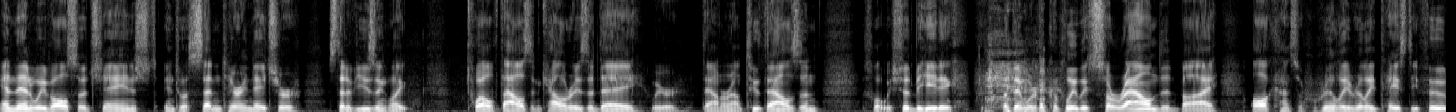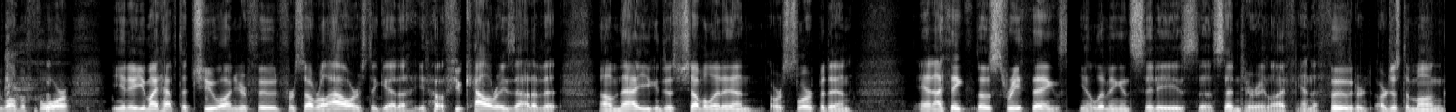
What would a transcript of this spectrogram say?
And then we've also changed into a sedentary nature. Instead of using like 12,000 calories a day, we're down around 2,000 It's what we should be eating. But then we're completely surrounded by all kinds of really, really tasty food. While before, you know, you might have to chew on your food for several hours to get a, you know, a few calories out of it. Um, now you can just shovel it in or slurp it in. And I think those three things, you know, living in cities, the sedentary life, and the food are, are just among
